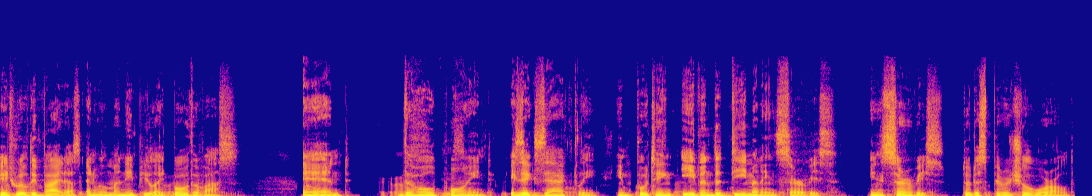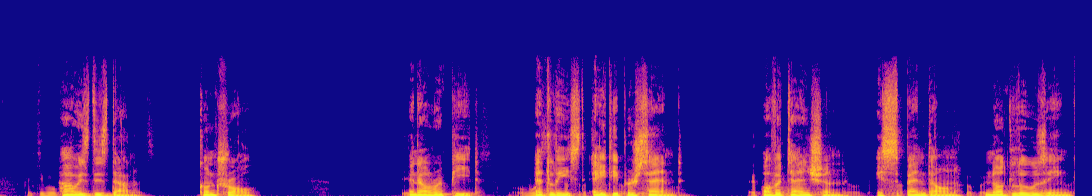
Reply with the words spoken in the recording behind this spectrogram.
It will divide us and will manipulate both of us. And the whole point is exactly in putting even the demon in service, in service to the spiritual world. How is this done? Control. And I'll repeat, at least 80% of attention is spent on not losing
